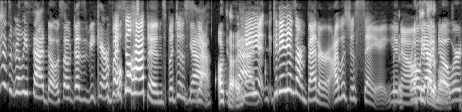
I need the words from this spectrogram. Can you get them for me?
It's really sad though, so just be careful. But it still happens. But just yeah. Yeah. Okay. Canadian, Canadians aren't better. I was just saying, you Okay. know. I'll oh yeah, that in no, mind. we're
